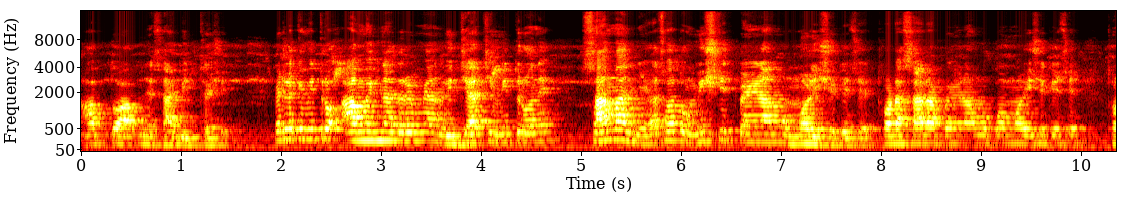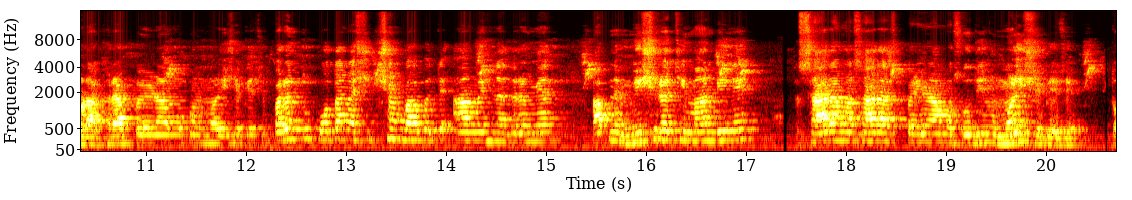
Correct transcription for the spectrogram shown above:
આપતો આપને સાબિત થશે. એટલે કે મિત્રો, આ મહિના દરમિયાન વિદ્યાર્થી મિત્રોને સામાન્ય અથવા તો મિશ્રિત પરિણામો મળી શકે છે. થોડા સારા પરિણામો પણ મળી શકે છે, થોડા ખરાબ પરિણામો પણ મળી શકે છે. પરંતુ પોતાના શિક્ષણ બાબતે આ મહિના દરમિયાન આપને મિશ્રથી માંડીને સારામાં સારા પરિણામો સુધીનું મળી શકે છે. તો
